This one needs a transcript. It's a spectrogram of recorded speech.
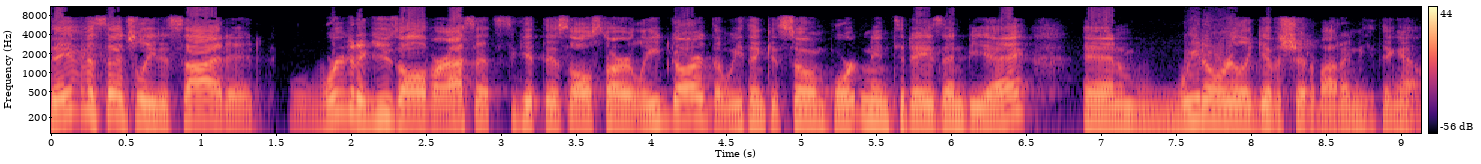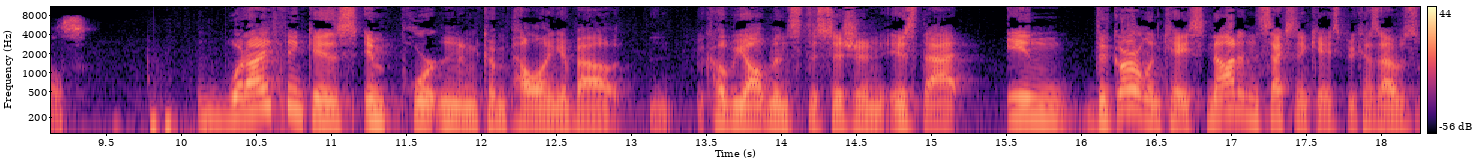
they've essentially decided we're going to use all of our assets to get this all star lead guard that we think is so important in today's NBA, and we don't really give a shit about anything else. What I think is important and compelling about Koby Altman's decision is that in the Garland case, not in the Sexton case, because I was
